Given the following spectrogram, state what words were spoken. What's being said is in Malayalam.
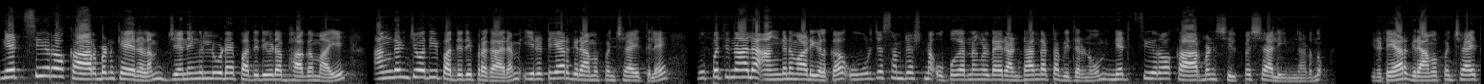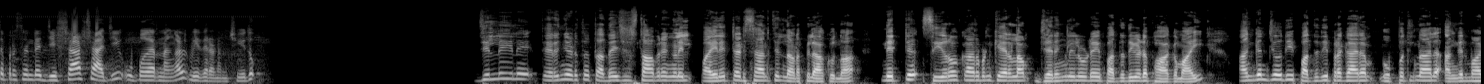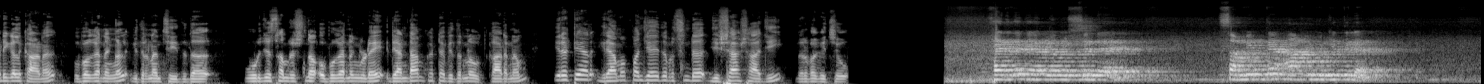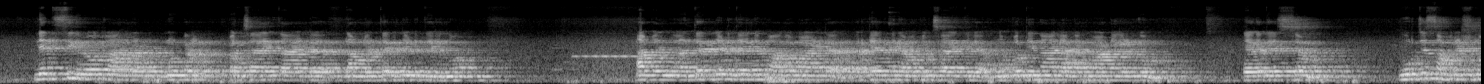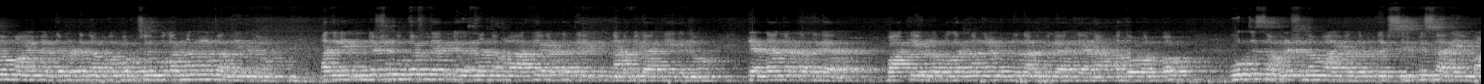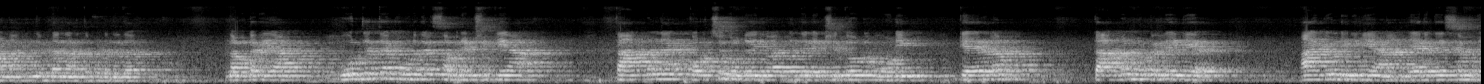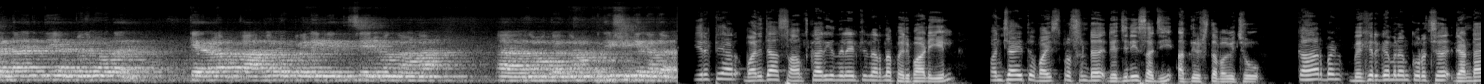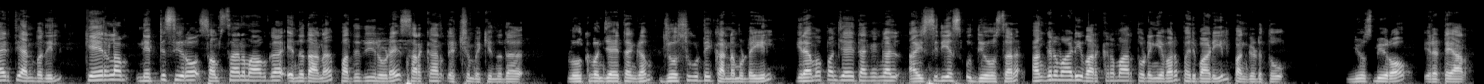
നെറ്റ് സീറോ കാർബൺ കേരളം ജനങ്ങളിലൂടെ പദ്ധതിയുടെ ഭാഗമായി അംഗൻജ്യോതി പദ്ധതി പ്രകാരം ഇരട്ടിയാർ ഗ്രാമപഞ്ചായത്തിലെ മുപ്പത്തിനാല് അംഗനവാടികൾക്ക് ഊർജ സംരക്ഷണ ഉപകരണങ്ങളുടെ രണ്ടാംഘട്ട വിതരണവും നെറ്റ് സീറോ കാർബൺ ശില്പശാലയും നടന്നു. ഇരട്ടിയാർ ഗ്രാമപഞ്ചായത്ത് പ്രസിഡന്റ് ജിഷ ഷാജി ഉപകരണങ്ങൾ വിതരണം ചെയ്തു. ജില്ലയിലെ തെരഞ്ഞെടുത്ത തദ്ദേശ സ്ഥാപനങ്ങളിൽ പൈലറ്റ് അടിസ്ഥാനത്തിൽ നടപ്പിലാക്കുന്ന നെറ്റ് സീറോ കാർബൺ കേരളം ജനങ്ങളിലൂടെ പദ്ധതിയുടെ ഭാഗമായി അംഗൻജ്യോതി പദ്ധതി പ്രകാരം മുപ്പത്തിനാല് അംഗൻവാടികൾക്കാണ് ഉപകരണങ്ങൾ വിതരണം ചെയ്തത്. ഊർജ സംരക്ഷണ ഉപകരണങ്ങളുടെ രണ്ടാം ഘട്ട വിതരണ ഉദ്ഘാടനം ഇരട്ടിയാർ ഗ്രാമപഞ്ചായത്ത് പ്രസിഡന്റ് ജിഷ ഷാജി നിർവഹിച്ചു. ഹരിത കേരള മിഷന്റെ സംയുക്ത നെറ്റ് സീറോ കാർബൺ ലോക്കൽ പഞ്ചായത്തായിട്ട് നമ്മൾ അവർ തെരഞ്ഞെടുത്തതിന്റെ ഭാഗമായിട്ട് റിട്ടയർ ഗ്രാമപഞ്ചായത്തിൽ മുപ്പത്തിനാല് അംഗൻവാടികൾക്കും ഏകദേശം ഊർജ സംരക്ഷണവുമായി ബന്ധപ്പെട്ട് നമുക്ക് കുറച്ച് ഉപകരണങ്ങൾ തന്നിരുന്നു. അതിൽ ഇൻഡക്ഷൻ കുക്കറിന്റെ വിതരണം നമ്മൾ ആദ്യഘട്ടത്തിൽ നടപ്പിലാക്കിയിരുന്നു. രണ്ടാം ഘട്ടത്തിൽ ബാക്കിയുള്ള ഉപകരണങ്ങൾ നിന്ന് നടപ്പിലാക്കിയാണ്. അതോടൊപ്പം ഊർജ സംരക്ഷണവുമായി ബന്ധപ്പെട്ട ഒരു ശില്പശാലയുമാണ് ഇന്നിവിടെ നടത്തപ്പെടുന്നത്. നമുക്കറിയാം ഊർജത്തെ കൂടുതൽ സംരക്ഷിക്കുക കാർബണെ കുറച്ച് കൊണ്ടുവരിക എന്ന ലക്ഷ്യത്തോടു കൂടി കേരളം കാർബൺ ന്യൂട്രലിലേക്ക് ആയിക്കൊണ്ടിരിക്കുകയാണ്. ഏകദേശം രണ്ടായിരത്തി അൻപതിനോട് കേരളം കാർബൺ ന്യൂട്രലിലേക്ക് എത്തിച്ചേരുമെന്നാണ് നമുക്ക് നമ്മൾ പ്രതീക്ഷിക്കുന്നത്. ഇരട്ടിയാർ വനിതാ സാംസ്കാരിക നിലയത്തിൽ നടന്ന പരിപാടിയിൽ പഞ്ചായത്ത് വൈസ് പ്രസിഡന്റ് രജനി സജി അധ്യക്ഷത വഹിച്ചു. കാർബൺ ബഹിർഗമനം കുറച്ച് രണ്ടായിരത്തി അൻപതിൽ കേരളം നെറ്റ് സീറോ സംസ്ഥാനമാവുക എന്നതാണ് പദ്ധതിയിലൂടെ സർക്കാർ ലക്ഷ്യം വെക്കുന്നത്. ബ്ലോക്ക് പഞ്ചായത്ത് അംഗം ജോസുകുട്ടി കണ്ണമുണ്ടയിൽ ഗ്രാമപഞ്ചായത്ത് അംഗങ്ങൾ ഐ സി ഡി എസ് ഉദ്യോഗസ്ഥർ അംഗൻവാടി വർക്കർമാർ തുടങ്ങിയവർ പരിപാടിയിൽ പങ്കെടുത്തു. News bureau Erattayar.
